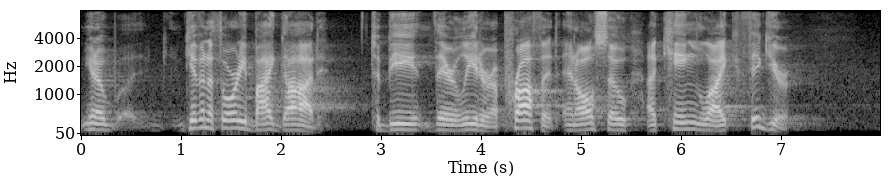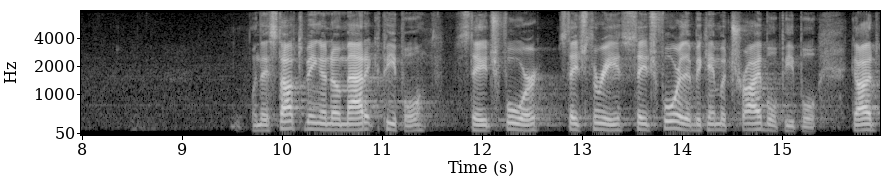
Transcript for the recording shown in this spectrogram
you know, given authority by God to be their leader, a prophet, and also a king like figure. When they stopped being a nomadic people, stage four, stage three, stage four, they became a tribal people. God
